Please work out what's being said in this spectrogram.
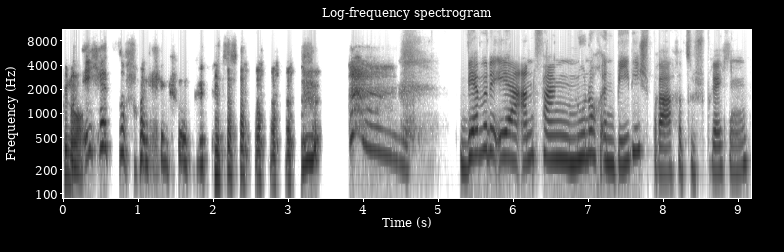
Genau. Und ich hätte sofort gegoogelt. Wer würde eher anfangen, nur noch in Babysprache zu sprechen?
